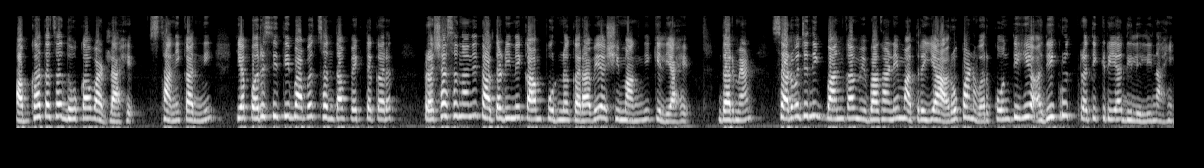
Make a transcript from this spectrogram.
अपघाताचा धोका वाढला आहे. स्थानिकांनी या परिस्थितीबाबत संताप व्यक्त करत प्रशासनाने तातडीने काम पूर्ण करावे अशी मागणी केली आहे. दरम्यान सार्वजनिक बांधकाम विभागाने मात्र या आरोपांवर कोणतीही अधिकृत प्रतिक्रिया दिलेली नाही.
